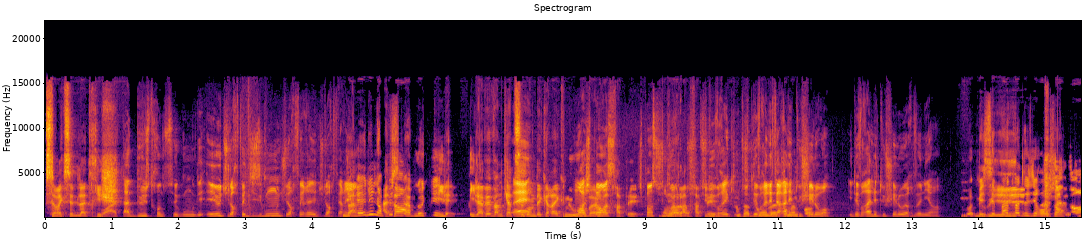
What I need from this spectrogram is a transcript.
C'est vrai que c'est de la Ouais, triche. t'abuses 30 secondes. Et eux, tu leur fais 10 secondes, tu leur fais, tu leur fais rien. Bah, Et Nune en plus Attends, il m'a bloqué. Il, il avait 24 Eh, secondes d'écart avec nous. moi, on je va le pense- rattraper. je pense que tu devrais, le tu devrais, tu le les faire aller toucher l'eau. Hein. Ils devraient aller toucher l'eau et revenir. hein. Mais c'est pas toi de dire aux gens. Non,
